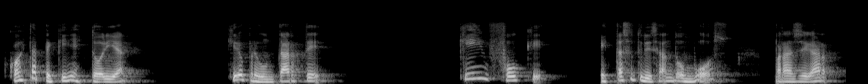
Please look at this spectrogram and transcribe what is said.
Con esta pequeña historia, quiero preguntarte, ¿qué enfoque estás utilizando vos para llegar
